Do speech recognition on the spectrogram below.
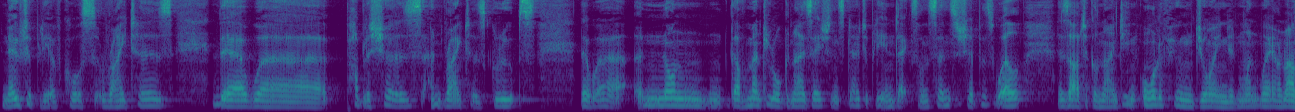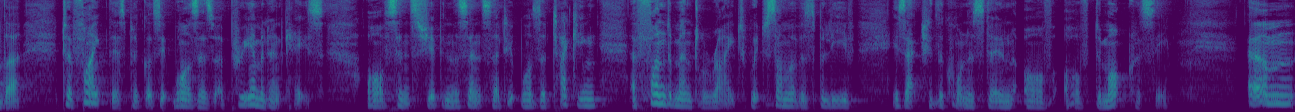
notably, of course, writers. There were publishers and writers groups. There were non-governmental organizations, notably Index on Censorship, as well as Article 19, all of whom joined in one way or another to fight this because it was as a preeminent case of censorship in the sense that it was attacking a fundamental right, which some of us believe is actually the cornerstone of, of democracy. Um,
